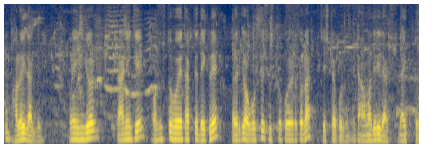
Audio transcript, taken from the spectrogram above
খুব ভালোই লাগবে। কোনো ইনজোর প্রাণীকে অসুস্থ হয়ে থাকতে দেখলে তাদেরকে অবশ্যই সুস্থ করে তোলার চেষ্টা করবেন। এটা আমাদেরই দায়- দায়িত্ব।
